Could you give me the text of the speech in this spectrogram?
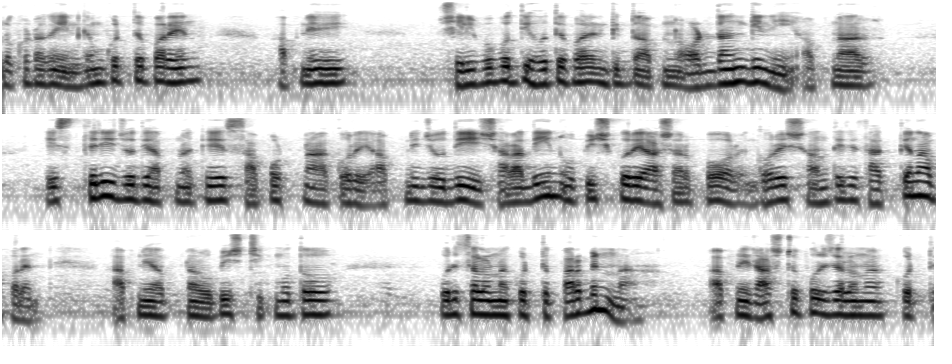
লক্ষ টাকা ইনকাম করতে পারেন, আপনি শিল্পপতি হতে পারেন, কিন্তু আপনার অর্ধাঙ্গিনী, আপনার স্ত্রী যদি আপনাকে সাপোর্ট না করে, আপনি যদি সারাদিন অফিস করে আসার পর ঘরে শান্তিতে থাকতে না পারেন, আপনি আপনার অফিস ঠিকমতো পরিচালনা করতে পারবেন না। আপনি রাষ্ট্র পরিচালনা করতে,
